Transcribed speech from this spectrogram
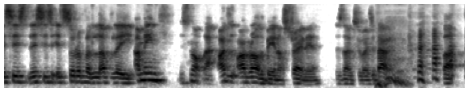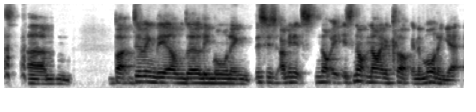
this is this is it's sort of a lovely. I mean, it's not that. I'd, I'd rather be in Australia. There's no two ways about it. but um, but doing the old early morning. This is. I mean, it's not. It's not nine o'clock in the morning yet.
